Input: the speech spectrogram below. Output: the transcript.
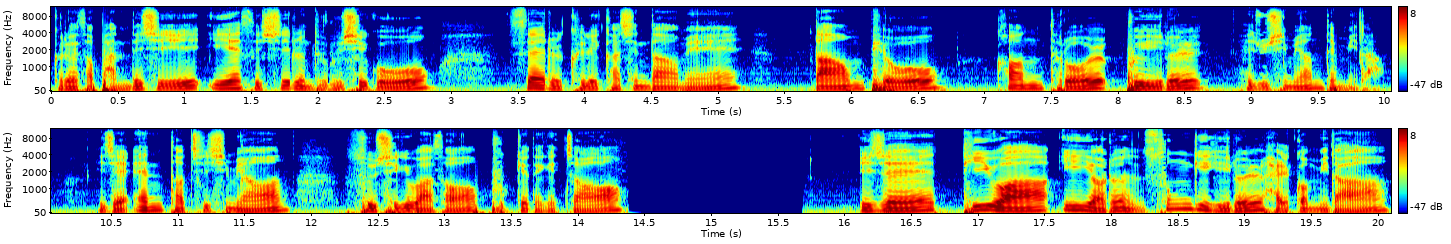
그래서 반드시 ESC를 누르시고 셀을 클릭하신 다음에 따옴표 컨트롤 V를 해주시면 됩니다. 이제 엔터 치시면 수식이 와서 붙게 되겠죠. 이제 D와 E열은 숨기기를 할 겁니다.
